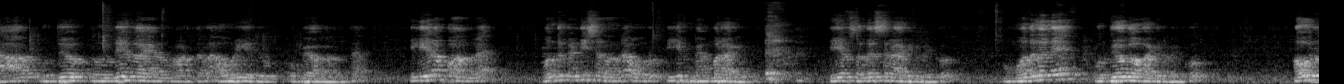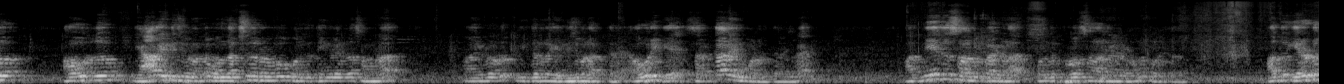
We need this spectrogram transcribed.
ಯಾರು ಉದ್ಯೋಗ ಉದ್ಯೋಗ ಏನು ಮಾಡ್ತಾರಲ್ಲ ಅವರಿಗೆ ಇದು ಉಪಯೋಗ ಆಗುತ್ತೆ. ಇಲ್ಲಿ ಏನಪ್ಪಾ ಅಂದ್ರೆ ಒಂದು ಕಂಡೀಷನ್ ಅಂದ್ರೆ ಅವರು ಪಿ ಎಫ್ ಮೆಂಬರ್ ಆಗಿರ್ಬೇಕು. ಪಿ ಎಫ್ ಸದಸ್ಯರಾಗಿರ್ಬೇಕು. ಮೊದಲನೇ ಉದ್ಯೋಗವಾಗಿರ್ಬೇಕು. ಅವರು, ಅವ್ರದ್ದು ಯಾರು ಎಲಿಜಿಬಲ್ ಅಂದ್ರೆ ಒಂದು ಲಕ್ಷದವರೆಗೂ ಒಂದು ತಿಂಗಳಿಂದ ಸಂಬಳ ಇರೋರು ಇದರಲ್ಲಿ ಎಲಿಜಿಬಲ್ ಆಗ್ತಾರೆ. ಅವರಿಗೆ ಸರ್ಕಾರ ಏನು ಮಾಡುತ್ತೆ ಅಂದ್ರೆ ಹದಿನೈದು ಸಾವಿರ ರೂಪಾಯಿಗಳ ಒಂದು ಪ್ರೋತ್ಸಾಹಗಳನ್ನು ಕೊಡ್ತಾರೆ. ಅದು ಎರಡು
